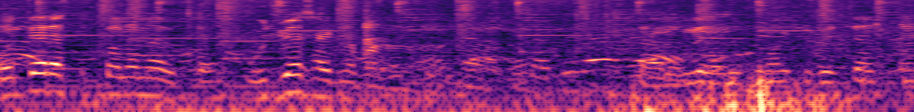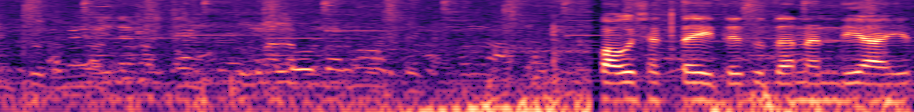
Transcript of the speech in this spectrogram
कोणत्या रस्त्यात पळवणार काय उजव्या साईडला शुभेच्छा तुम्हाला पण पाहू शकता इथे सुद्धा नंदी आहेत.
